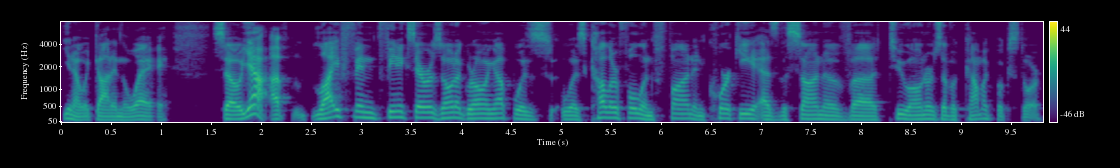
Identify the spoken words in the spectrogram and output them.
you know it got in the way. So yeah, uh, life in Phoenix, Arizona, growing up was was colorful and fun and quirky as the son of uh, two owners of a comic book store.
